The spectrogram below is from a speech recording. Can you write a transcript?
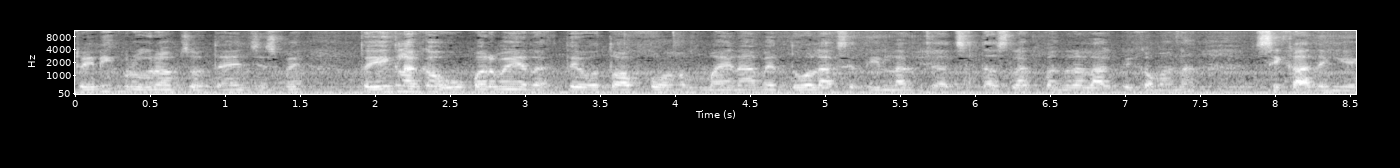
ट्रेनिंग प्रोग्राम्स होते हैं जिसमें तो एक लाख का ऊपर में रखते हो तो आपको हम महीना में दो लाख से तीन लाख दस लाख, पंद्रह लाख भी कमाना सिखा देंगे।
